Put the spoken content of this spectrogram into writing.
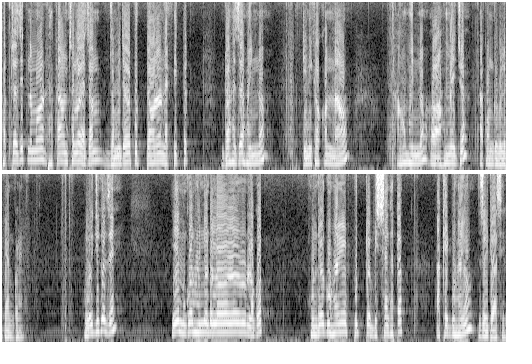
সত্ৰাজিত নামৰ ঢাকা অঞ্চলৰ এজন জমিদাৰৰ পুত্ৰৰ নেতৃত্বত দহ হেজাৰ সৈন্য তিনিশখন নাও আহোম সৈন্য আহোম ৰাজ্য আক্ৰমণ কৰিবলৈ প্ৰেৰণ কৰে। উল্লেখযোগ্য যে এই মোগল সৈন্য দলৰ লগত সুন্দৰ গোহাঁইৰ পুত্ৰ বিশ্বাসঘাতক আশেষ গোহাঁইও জড়িত আছিল।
